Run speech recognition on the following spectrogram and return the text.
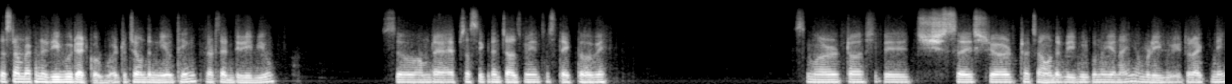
Just আমরা এখানে রিভিউ অ্যাড করব। এটা হচ্ছে আমাদের new thing let's add the review so আমরা অ্যাপস আছে কিনা জাজমে জাস্ট দেখতে হবে। স্মার্ট পেজ সাইজ শার্ট আচ্ছা আমাদের রিভিউ কোনো ইয়ে নাই, আমরা রিভিউ এটা রাখি নেই।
